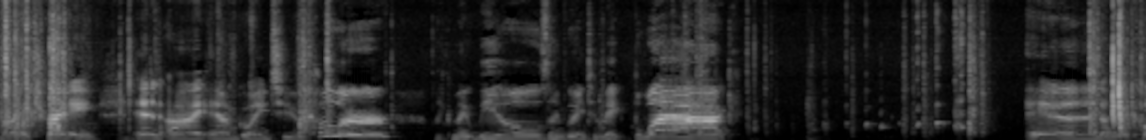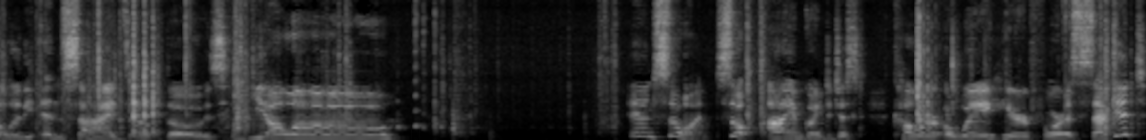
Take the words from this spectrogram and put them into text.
my train and I am going to color like my wheels. I'm going to make black and I will color the insides of those yellow and so on. So I am going to just color away here for a second.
